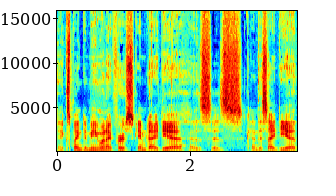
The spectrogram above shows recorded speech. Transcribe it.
explain to me when I first came to IDIA as, as kind of this idea,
